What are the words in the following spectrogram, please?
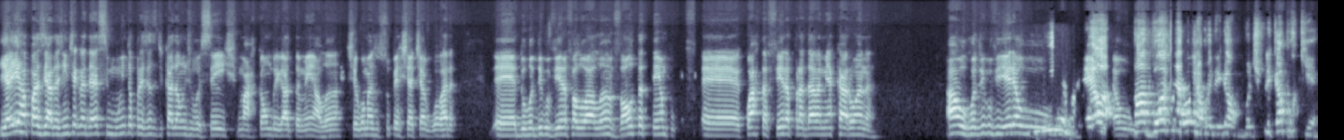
E aí, rapaziada, a gente agradece muito a presença de cada um de vocês. Marcão, obrigado também, Alan. Chegou mais um superchat agora. É, do Rodrigo Vieira falou: Alan, volta tempo, é, quarta-feira, para dar a minha carona. Ah, o Rodrigo Vieira é o. É, ó, é o... Uma boa carona, Rodrigão. Vou te explicar por quê.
